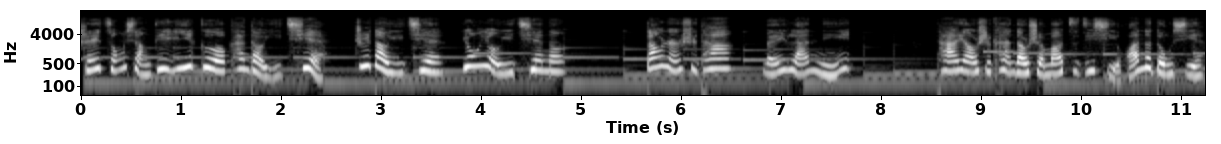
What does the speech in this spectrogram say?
谁总想第一个看到一切，知道一切，拥有一切呢？当然是他，梅兰妮。他要是看到什么自己喜欢的东西，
